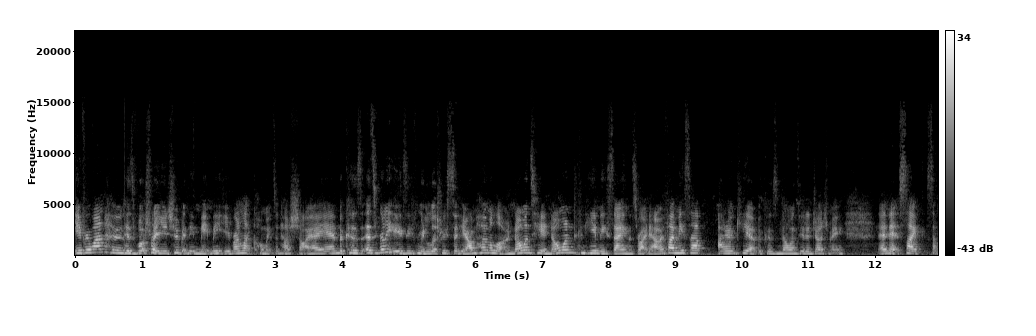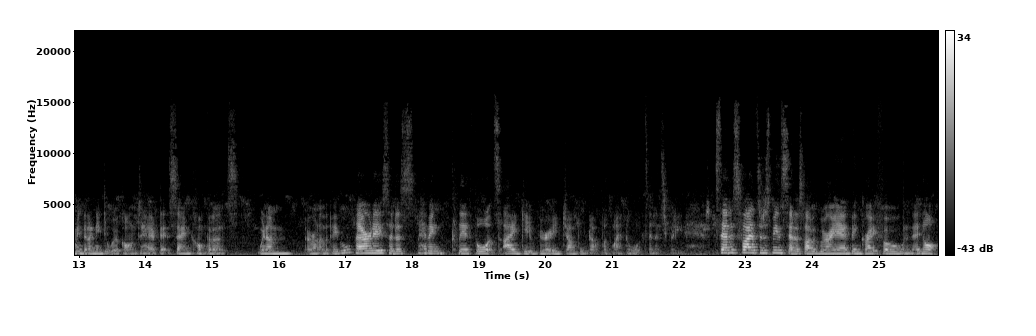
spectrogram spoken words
everyone who has watched my YouTube and then met me, everyone like comments on how shy I am because it's really easy for me to literally sit here. I'm home alone. No one's here. No one can hear me saying this right now. If I mess up, I don't care because no one's here to judge me and that's like something that I need to work on to have that same confidence when I'm around other people. Clarity, so just having clear thoughts, I get very jumbled up with my thoughts and it's really bad. Satisfied, so just being satisfied with where I am, being grateful and, and not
